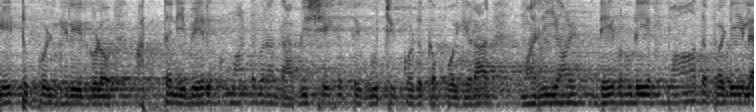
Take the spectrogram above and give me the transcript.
கேட்டுக்கொள்கிறீர்களோ அத்தனை பேருக்கும் ஆண்டவர் அந்த அபிஷேகத்தை ஊற்றி கொடுக்க போகிறார். மரியாள் தேவனுடைய பாதபடியில்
